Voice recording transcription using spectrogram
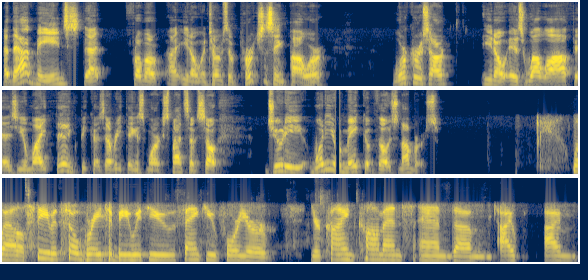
And that means that from a, uh, you know, in terms of purchasing power, workers aren't, you know, as well off as you might think because everything is more expensive. So, Judy, what do you make of those numbers? Well, Steve, it's so great to be with you. Thank you for your your kind comments, and um, I I'm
